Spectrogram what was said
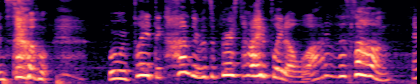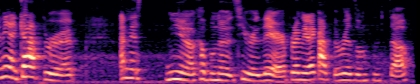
And so, when we played the concert, it was the first time I'd played a lot of the song. I mean, I got through it. I missed, you know, a couple notes here or there, but I mean, I got the rhythms and stuff.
